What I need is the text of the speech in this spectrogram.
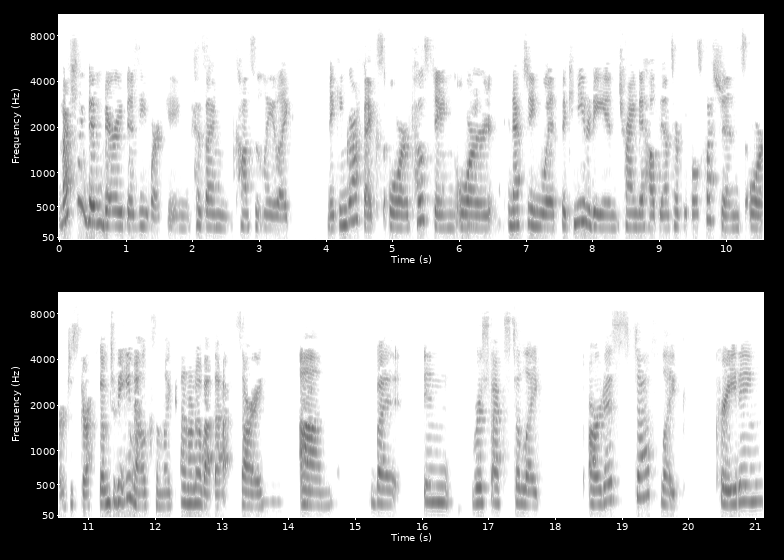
I've actually been very busy working because I'm constantly like making graphics or posting or connecting with the community and trying to help answer people's questions or just direct them to the email because I'm like, I don't know about that. Sorry. Um, but in respects to like artist stuff, like creating,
